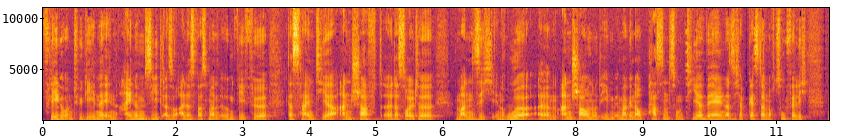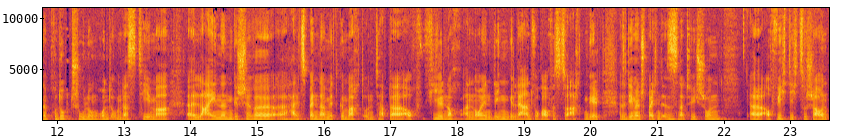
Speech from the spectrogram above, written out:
Pflege und Hygiene in einem sieht. Also alles, was man irgendwie für das Heimtier anschafft, äh, das sollte man sich in Ruhe ähm, anschauen und eben immer genau passend zum Tier wählen. Also ich habe gestern noch zufällig eine Produktschulung rund um das Thema äh, Leinen, Geschirre, äh, Halsbänder mitgemacht und habe da auch viel noch an neuen Dingen gelernt, worauf es zu achten gilt. Also dementsprechend ist es natürlich schon äh, auch wichtig zu schauen,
